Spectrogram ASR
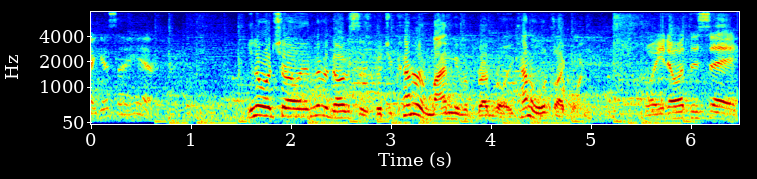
I guess I am. You know what, Charlie? I've never noticed this, but you kind of remind me of a bread roll. You kind of look like one. Well, you know what they say.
